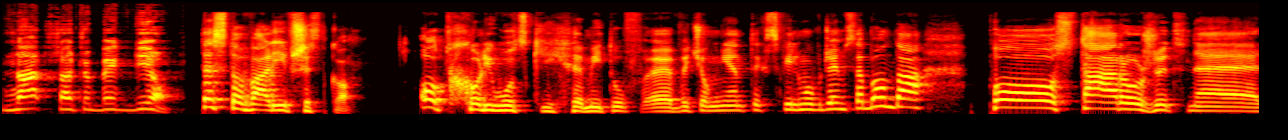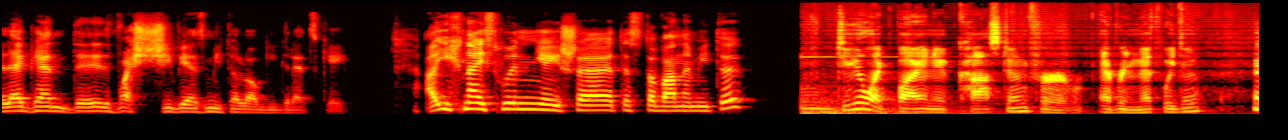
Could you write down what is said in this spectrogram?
not such a big deal. testowali wszystko. Od hollywoodzkich mitów wyciągniętych z filmów Jamesa Bonda po starożytne legendy właściwie z mitologii greckiej. A ich najsłynniejsze testowane mity? Do you like buy a new costume for every myth we do?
